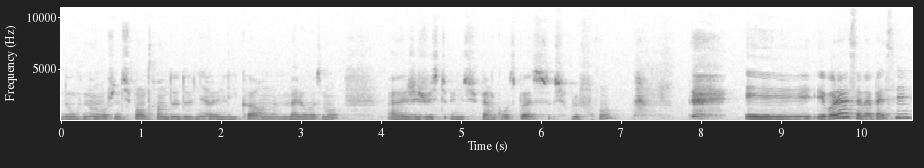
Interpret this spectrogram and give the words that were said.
donc non, je ne suis pas en train de devenir une licorne, malheureusement. Euh, j'ai juste une super grosse bosse sur le front. et, voilà, ça va passer.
